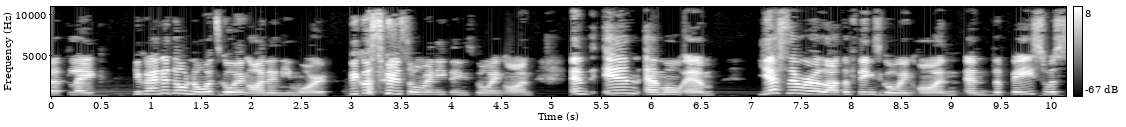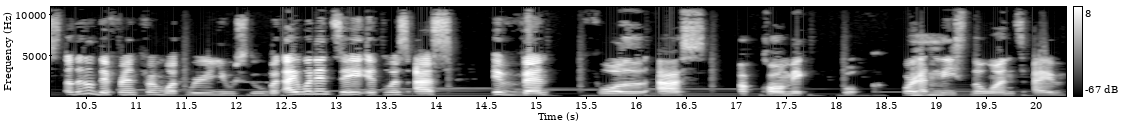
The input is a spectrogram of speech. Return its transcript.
that like you kind of don't know what's going on anymore because there's so many things going on. And in MOM, yes, there were a lot of things going on, and the pace was a little different from what we're used to. But I wouldn't say it was as eventful as a comic book, or at Mhm. least the ones I've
